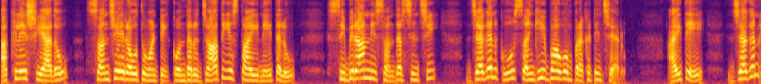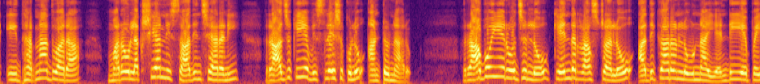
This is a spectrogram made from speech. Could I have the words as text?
అఖిలేష్ యాదవ్, సంజయ్ రౌత్ వంటి కొందరు జాతీయ స్థాయి నేతలు శిబిరాన్ని సందర్శించి జగన్కు సంఘీభావం ప్రకటించారు. అయితే జగన్ ఈ ధర్నా ద్వారా మరో లక్ష్యాన్ని సాధించారని రాజకీయ విశ్లేషకులు అంటున్నారు. రాబోయే రోజుల్లో కేంద్ర రాష్ట్రాల్లో అధికారంలో ఉన్న ఎన్డీఏపై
